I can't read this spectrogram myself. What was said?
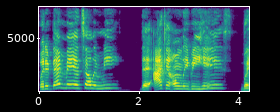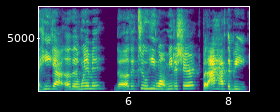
But if that man telling me that I can only be his, but he got other women, the other two he want me to share, but I have to be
